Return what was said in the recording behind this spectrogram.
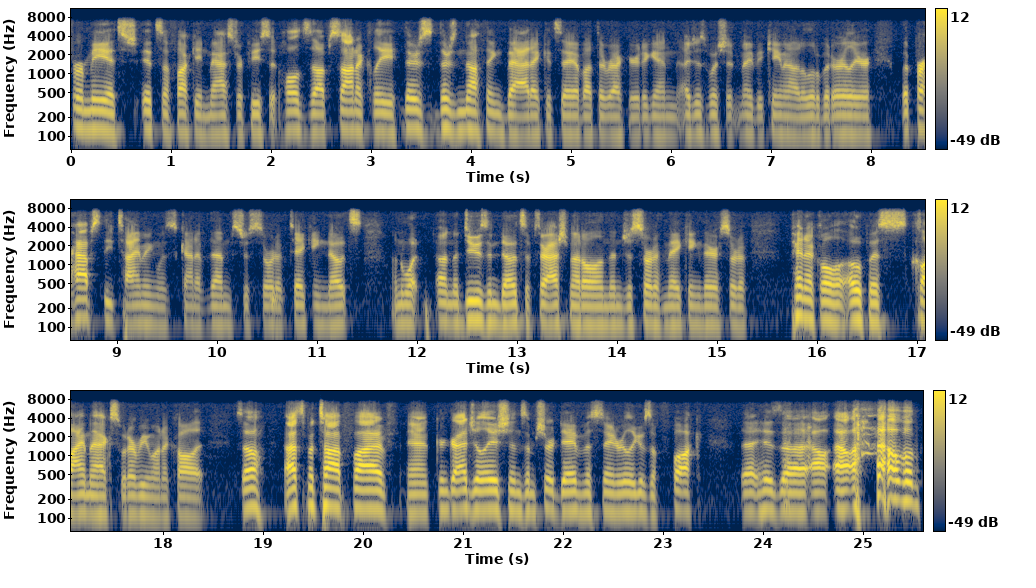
for me, it's it's a fucking masterpiece. It holds up sonically. There's there's nothing bad I could say about the record. Again, I just wish it maybe came out a little bit earlier. But perhaps the timing was kind of them just sort of taking notes on what on the do's and don'ts of thrash metal, and then just sort of making their sort of pinnacle opus climax, whatever you want to call it. So that's my top five, and congratulations. I'm sure Dave Mustaine really gives a fuck that his uh, al- al- album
